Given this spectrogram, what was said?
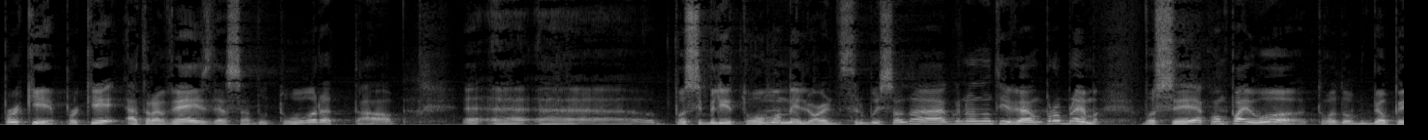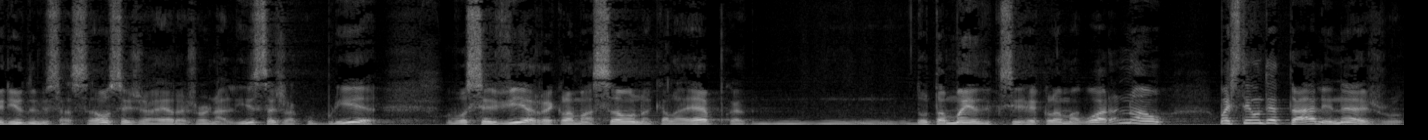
Por quê? Porque através dessa adutora tal, é, é, é, possibilitou uma melhor distribuição da água e nós não tivemos problema. Você acompanhou todo o meu período de administração, você já era jornalista, já cobria, você via reclamação naquela época do tamanho do que se reclama agora? Não. Mas tem um detalhe, né, Ju?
